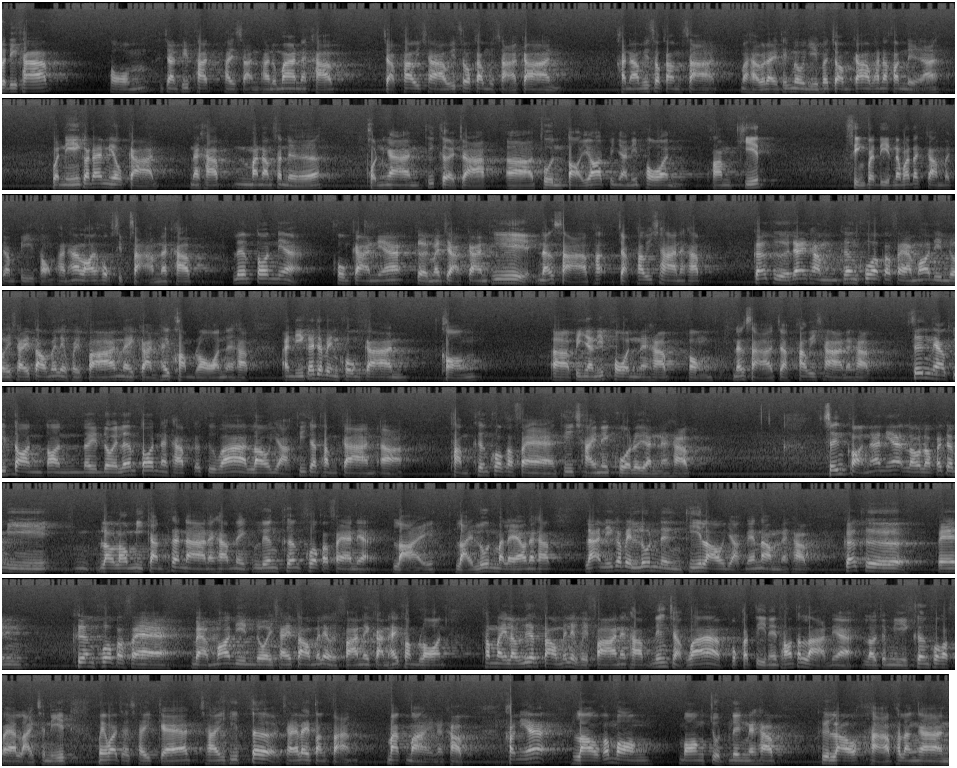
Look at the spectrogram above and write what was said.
สวัสดีครับ ผมอาจารย์พิพัฒน์ไพศาลพานุมาตรนะครับ จากภาควิชาวิศวกรรมอุตสาหการ คณะวิศวกรรมศาสตร์ มหาวิทยาลัยเทคโนโลยีพระจอมเกล้าพระนครเหนือ วันนี้ก็ได้มีโอกาสนะครับมานำเสนอผลงานที่เกิดจากทุนต่อยอดปริญญานิพนธ์ความคิด สิ่งประดิษฐ์นวัตกรรมประจำปี 2563 นะครับ เริ่มต้นเนี่ยโครงการนี้เกิดมาจากการที่นักศึกษาจากภาควิชานะครับ ก็คือได้ทำเครื่องคั่วกาแฟหม้อดินโดยใช้เตาแม่เหล็กไฟฟ้าในการให้ความร้อนนะครับ อันนี้ก็จะเป็นโครงการของอปิญญานิพนธ์นะครับของนักศึกษาจากภาควิชานะครับ ซึ่งแนวคิดตอนตอนโดยโดยเริ่มต้นนะครับ ก็คือว่าเราอยากที่จะทำการอ่าทำเครื่องคั่วกาแฟที่ใช้ในครัวเรือนนะครับ ซึ่งก่อนหน้านี้เราเราก็จะมีเราเรามีการพัฒนานะครับในเรื่องเครื่องคั่วกาแฟเนี่ยหลายหลายรุ่นมาแล้วนะครับ และอันนี้ก็เป็นรุ่นหนึ่งที่เราอยากแนะนำนะครับ ก็คือเป็นเครื่องคั่วกาแฟแบบหม้อดินโดยใช้เตาแม่เหล็กไฟฟ้าในการให้ความร้อนทำไมเราเลือกเตาแม่เหล็กไฟฟ้านะครับ เนื่องจากว่าปกติในท้องตลาดเนี่ยเราจะมีเครื่องคั่วกาแฟหลายชนิด ไม่ว่าจะใช้แก๊สใช้ฮีเตอร์ ใช้อะไรต่างๆ มากมายนะครับ คราวนี้เราก็มองมองจุดหนึ่งนะครับ คือเราหาพลังงาน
